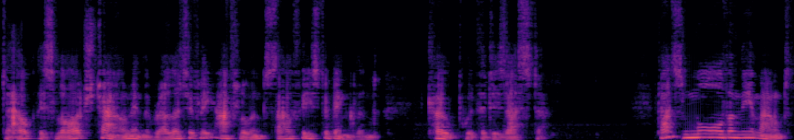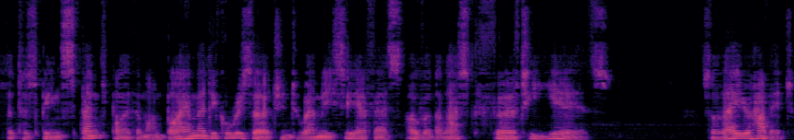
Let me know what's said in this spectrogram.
to help this large town in the relatively affluent southeast of England cope with the disaster. That's more than the amount that has been spent by them on biomedical research into MECFS over the last 30 years. So there you have it,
